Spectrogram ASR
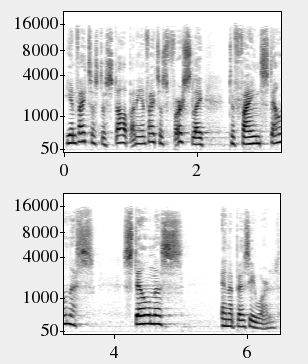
He invites us to stop, and He invites us, firstly, to find stillness. Stillness in a busy world.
